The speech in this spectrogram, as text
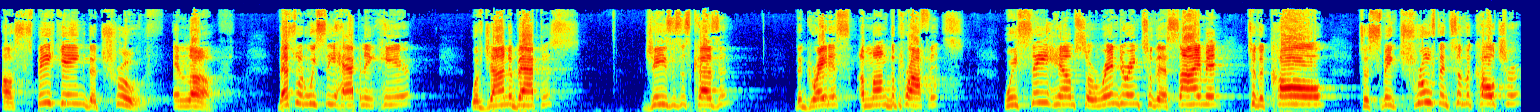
of speaking the truth in love. That's what we see happening here with John the Baptist, Jesus' cousin, the greatest among the prophets. We see him surrendering to the assignment, to the call to speak truth into the culture.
